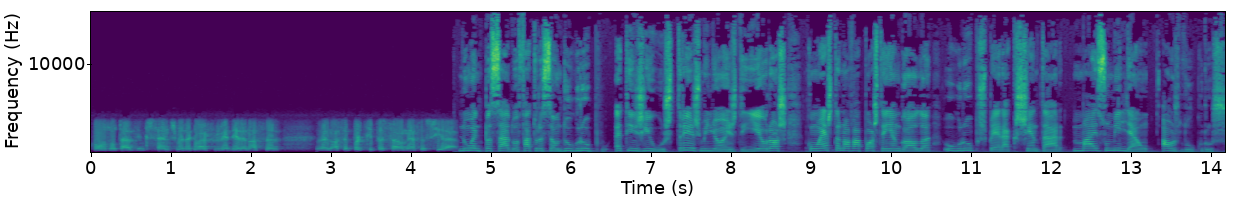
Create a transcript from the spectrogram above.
com resultados interessantes, mas acabámos por vender a nossa a nossa participação nessa sociedade. No ano passado, a faturação do grupo atingiu os 3 milhões de euros. Com esta nova aposta em Angola, o grupo espera acrescentar mais um milhão aos lucros.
